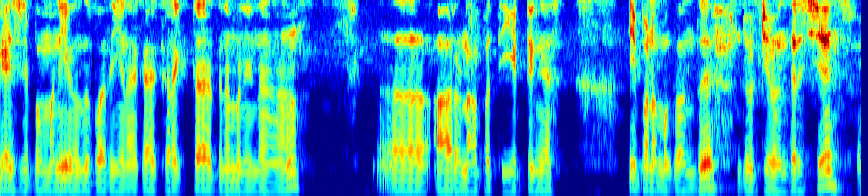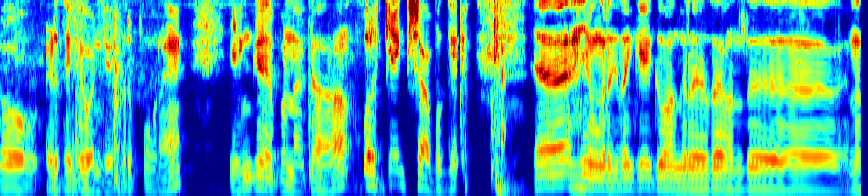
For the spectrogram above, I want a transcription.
கைஸ் இப்போ மணி வந்து பார்த்தீங்கன்னாக்கா கரெக்டாக எத்தனை மணினா ஆறு நாற்பத்தி எட்டுங்க. இப்போ நமக்கு வந்து டியூட்டி வந்துருச்சு. ஸோ எடுத்துக்கிட்டு வண்டி எடுத்துகிட்டு போகிறேன் எங்கே அப்படின்னாக்கா ஒரு கேக். ஷாப்புக்கு இவங்களுக்கு தான் கேக்கு வாங்குறது தான் வந்து என்ன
